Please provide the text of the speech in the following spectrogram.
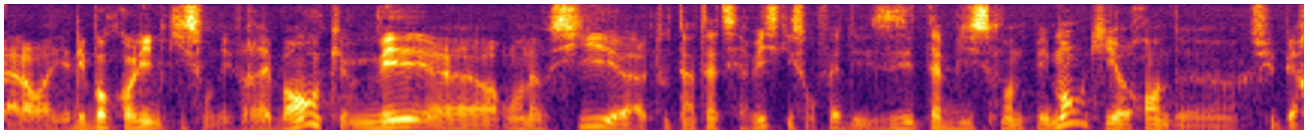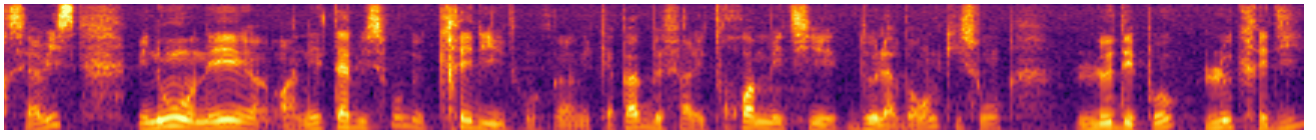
alors, il y a des banques en ligne qui sont des vraies banques, mais euh, on a aussi euh, tout un tas de services qui sont faits des établissements de paiement qui rendent un euh, super service. Mais nous, on est un établissement de crédit, donc on est capable de faire les trois métiers de la banque, qui sont le dépôt, le crédit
